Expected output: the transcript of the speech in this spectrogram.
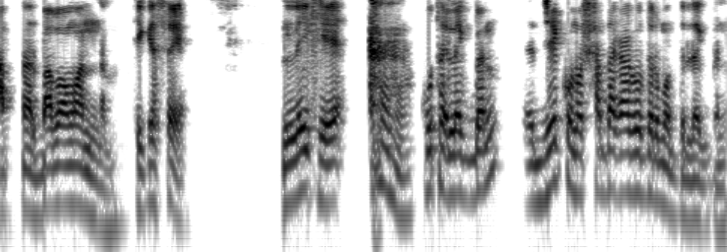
আপনার বাবা মার নাম, ঠিক আছে? লিখে কোথায় লিখবেন? যে কোনো সাদা কাগজের মধ্যে লিখবেন।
